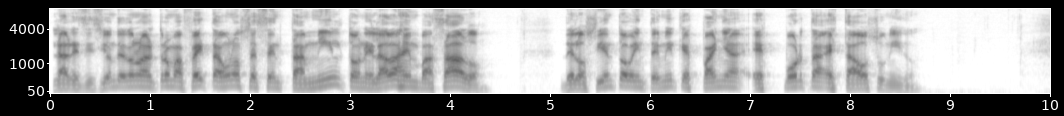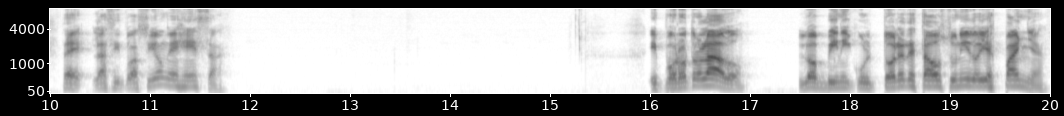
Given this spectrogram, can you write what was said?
la decisión de Donald Trump afecta a unos 60 mil toneladas envasados de los 120 mil que España exporta a Estados Unidos. la situación es esa. Y por otro lado, los vinicultores de Estados Unidos y España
